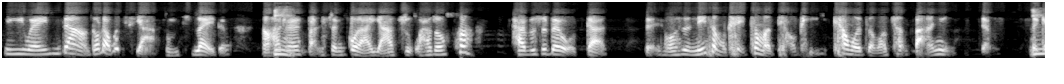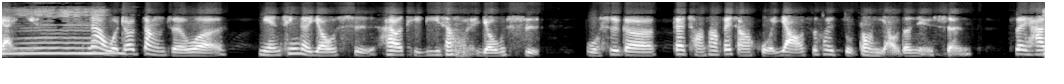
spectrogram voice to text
你以为你这样都了不起啊，什么之类的。”然后他就会反身过来压住我，他说：“哼，还不是被我干？对，或是你怎么可以这么调皮？看我怎么惩罚你？”这样的概念。那我就仗着我年轻的优势，还有体力上的优势。我是个在床上非常活跃，是会主动摇的女生，所以她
